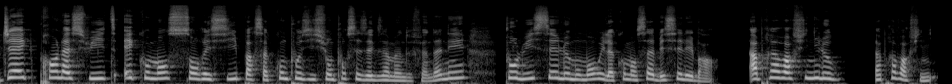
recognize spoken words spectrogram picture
Jake prend la suite et commence son récit par sa composition pour ses examens de fin d'année. Pour lui, c'est le moment où il a commencé à baisser les bras. Après avoir fini le... Après avoir fini...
